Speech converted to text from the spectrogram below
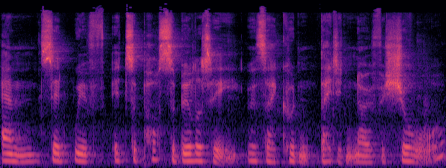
and said, We've it's a possibility because they couldn't they didn't know for sure.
